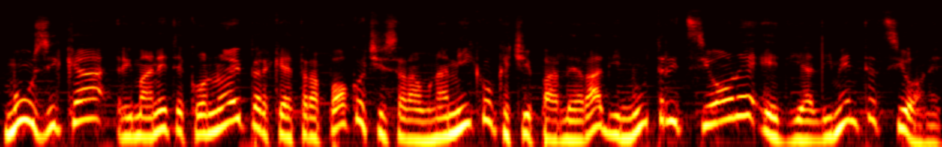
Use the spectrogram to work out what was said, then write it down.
Musica, rimanete con noi perché tra poco ci sarà un amico che ci parlerà di nutrizione e di alimentazione.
